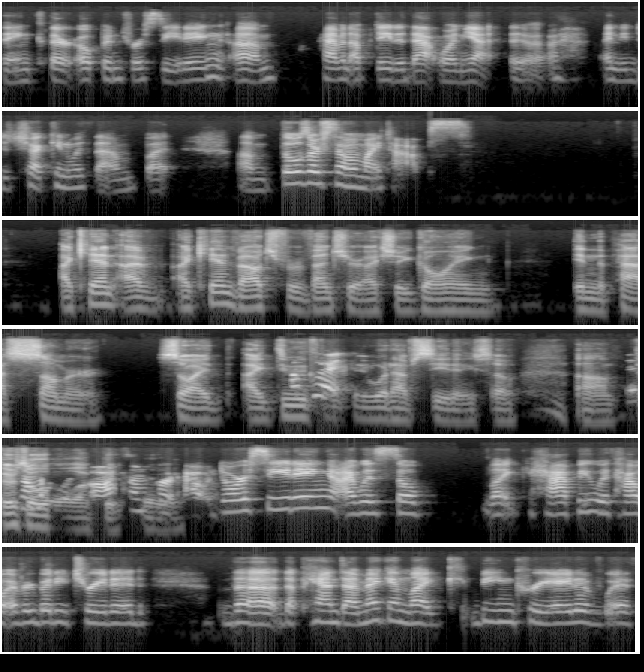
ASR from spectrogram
think they're open for seating. Um, haven't updated that one yet. Uh, I need to check in with them, but um, those are some of my tops. I can I've I can vouch for Venture actually going in the past summer. So I I do oh, think they would have seating. So um, there's a little update awesome for, for outdoor seating. I was so like happy with how everybody treated the the pandemic and like being creative with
